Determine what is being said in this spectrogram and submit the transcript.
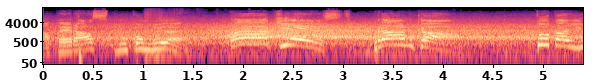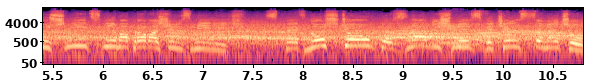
A teraz piłką Müller. Tak jest! Bramka! Tutaj już nic nie ma prawa się zmienić. Z pewnością poznaliśmy zwycięzcę meczu.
